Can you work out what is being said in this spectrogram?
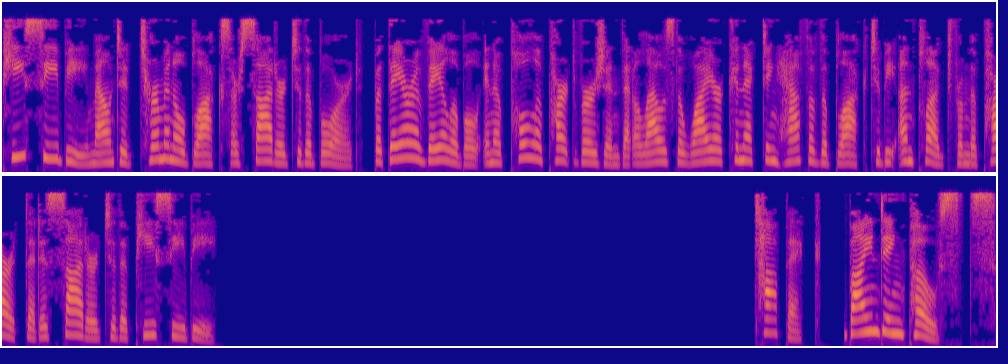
PCB-mounted terminal blocks are soldered to the board, but they are available in a pull-apart version that allows the wire connecting half of the block to be unplugged from the part that is soldered to the PCB. Topic. Binding posts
